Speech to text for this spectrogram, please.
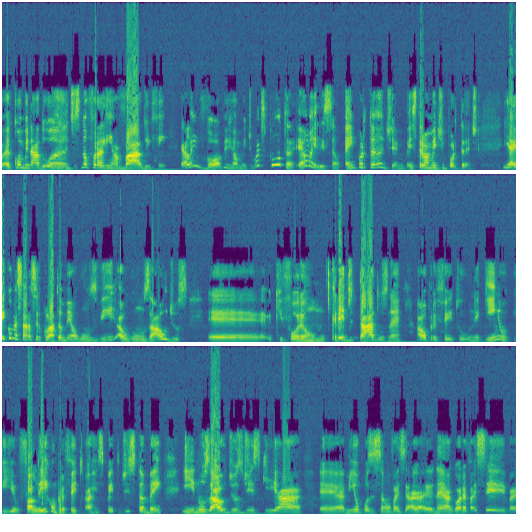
é combinado antes, se não for alinhavado, enfim, ela envolve realmente uma disputa, é uma eleição, é importante, é, é extremamente importante. E aí começaram a circular também alguns, vi, alguns áudios é, que foram creditados né, ao prefeito Neguinho, e eu falei com o prefeito a respeito disso também, e nos áudios diz que ah, é, a minha oposição vai ser, né, agora vai ser, vai,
